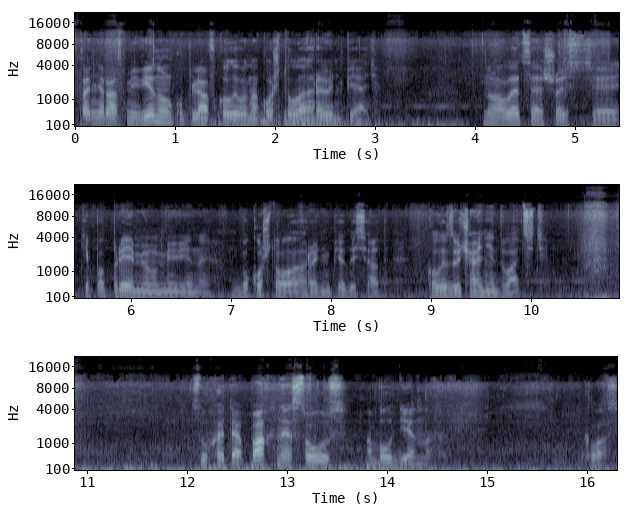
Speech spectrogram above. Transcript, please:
Останній раз мівіну купляв, коли вона коштувала гривень 5. Ну, але це щось е, типу преміум мівіни, бо коштувала гривень 50, коли звичайні 20. Слухайте, а пахне соус обалденно. Клас.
